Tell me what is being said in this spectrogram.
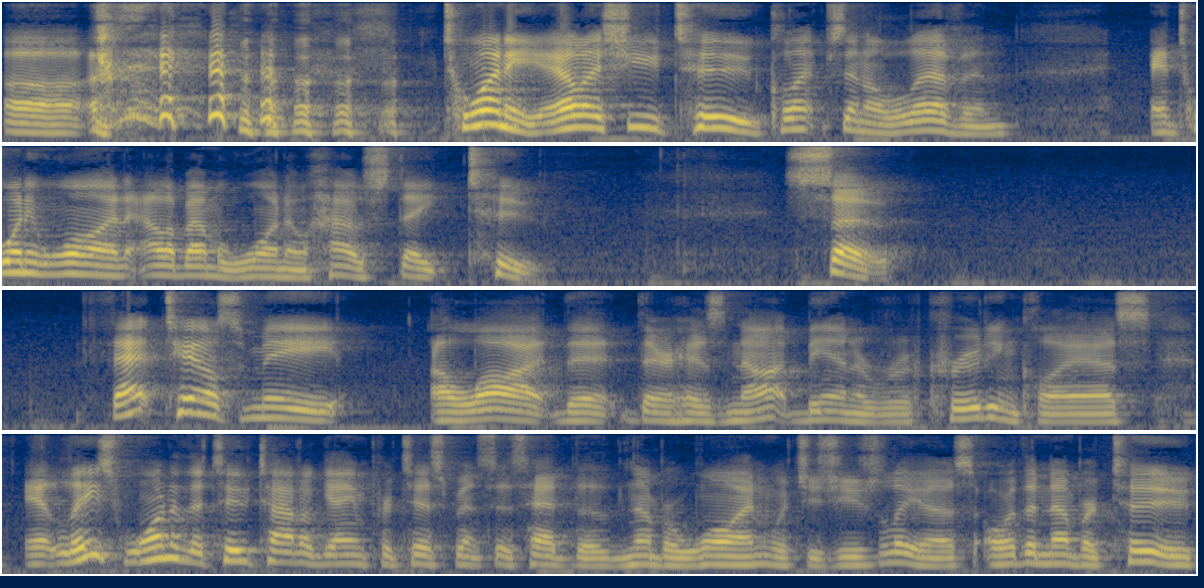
Uh, 20, LSU 2, Clemson 11. And 21, Alabama 1, Ohio State 2. So, that tells me a lot that there has not been a recruiting class. At least one of the two title game participants has had the number one, which is usually us, or the number two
